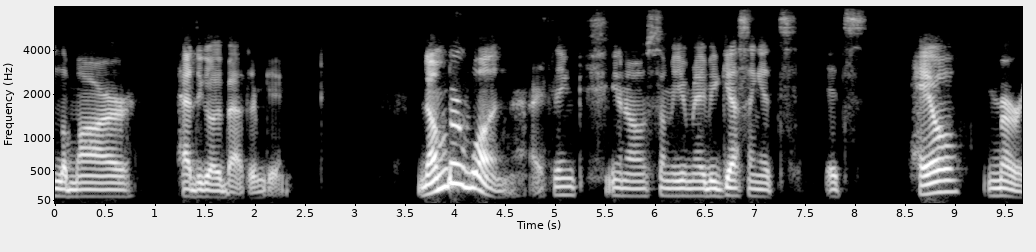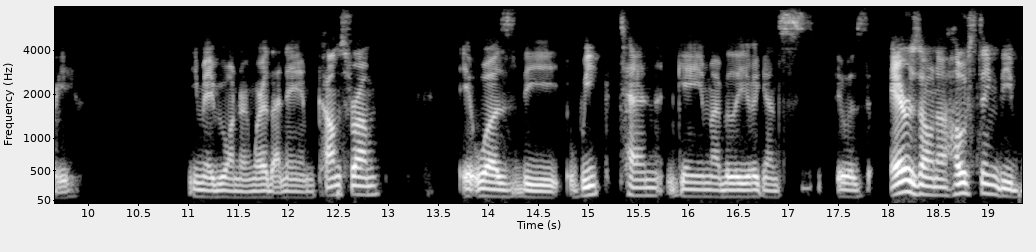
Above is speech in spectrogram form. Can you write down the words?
Lamar had to go to the bathroom game. Number one, I think, you know, some of you may be guessing it. It's Hail Murray. You may be wondering where that name comes from. It was the week 10 game, I believe, against it was Arizona hosting the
